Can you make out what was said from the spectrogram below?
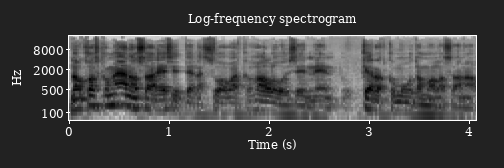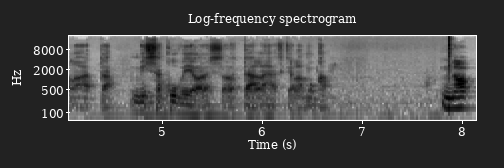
No koska mä en osaa esitellä sua vaikka haluaisin, niin kerrotko muutamalla sanalla, että missä kuvioissa olet tällä hetkellä mukana? No,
